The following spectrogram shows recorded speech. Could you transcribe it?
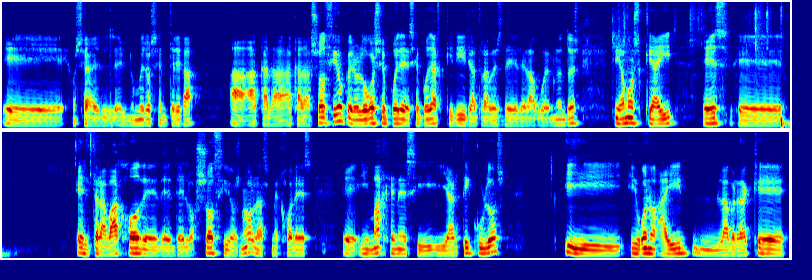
eh, o sea, el, número se entrega a, cada, a cada, socio, pero luego se puede, se puede adquirir a través de, la web. ¿no? Entonces, digamos que ahí es eh, el trabajo de, los socios, ¿no? las mejores eh, imágenes y, artículos. Y, bueno, ahí mm, la verdad que,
